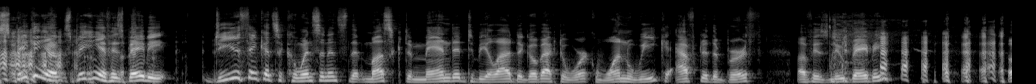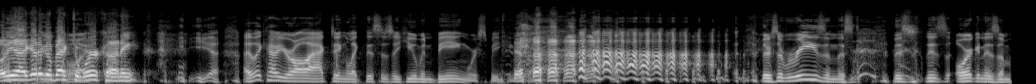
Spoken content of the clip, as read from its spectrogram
Speaking of speaking of his baby, do you think it's a coincidence that Musk demanded to be allowed to go back to work one week after the birth of his new baby? oh yeah, I got to go back to work, honey. yeah, I like how you're all acting like this is a human being we're speaking about. There's a reason this this this organism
